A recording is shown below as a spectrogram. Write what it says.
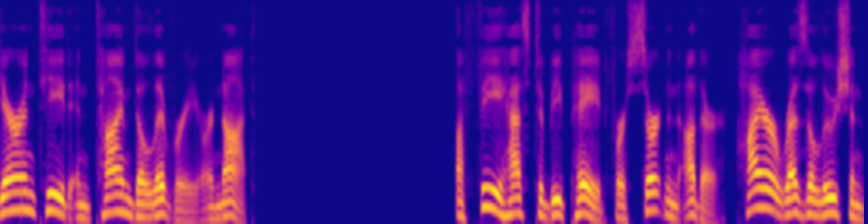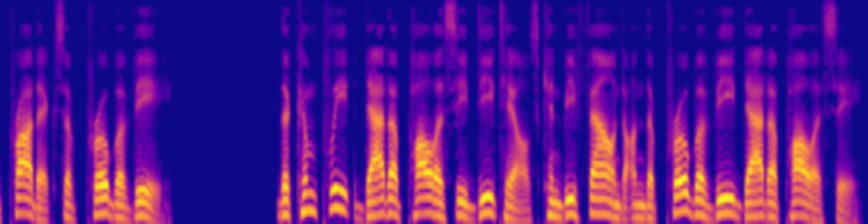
guaranteed in time delivery or not, a fee has to be paid for certain other, higher-resolution products of Proba V. The complete data policy details can be found on the Proba V data policy.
